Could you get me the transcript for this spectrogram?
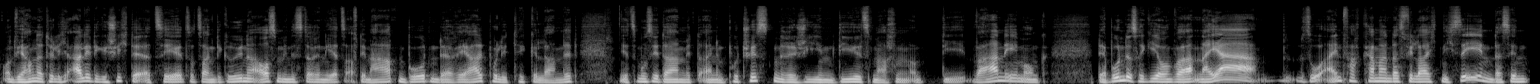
und wir haben natürlich alle die Geschichte erzählt, sozusagen die grüne Außenministerin jetzt auf dem harten Boden der Realpolitik gelandet. Jetzt muss sie da mit einem Putschistenregime Deals machen und die Wahrnehmung der Bundesregierung war, na ja, so einfach kann man das vielleicht nicht sehen. Das sind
